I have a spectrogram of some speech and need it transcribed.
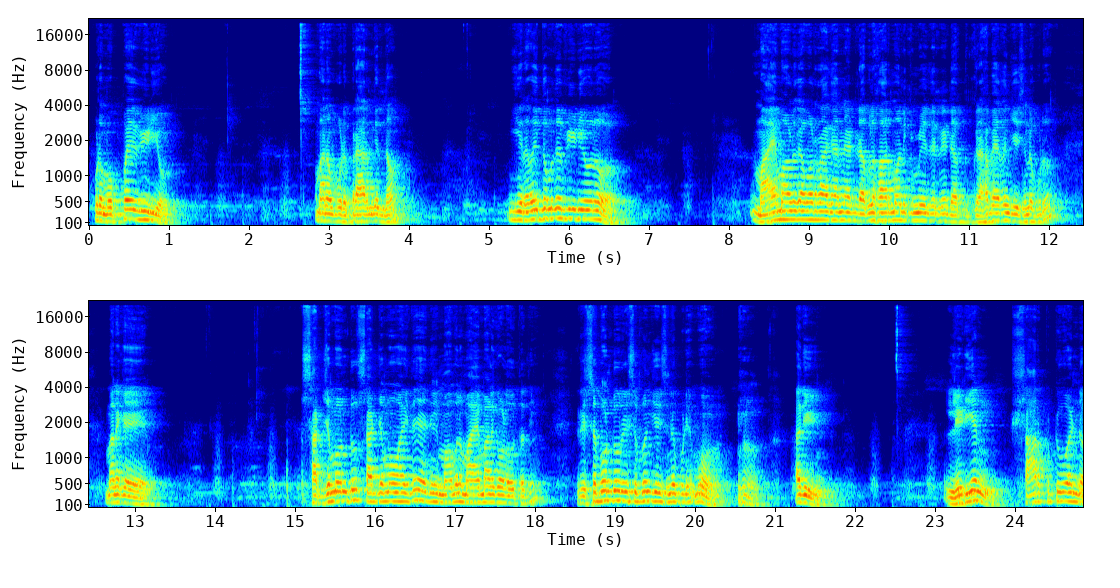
ఇప్పుడు ముప్పై వీడియో మనం ఇప్పుడు ప్రారంభిద్దాం. ఈ ఇరవై తొమ్మిదో వీడియోలో మాయమాలుగా ఎవరు రాగానే డబుల్ హార్మోనిక్ మీద డబ్ గ్రహభేదం చేసినప్పుడు మనకి షడ్జమం టు షడ్జమం అయితే అది మామూలు మాయమాలుగా అవుతుంది. రిషభం టు రిషభం చేసినప్పుడు ఏమో అది Lydian sharp two and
